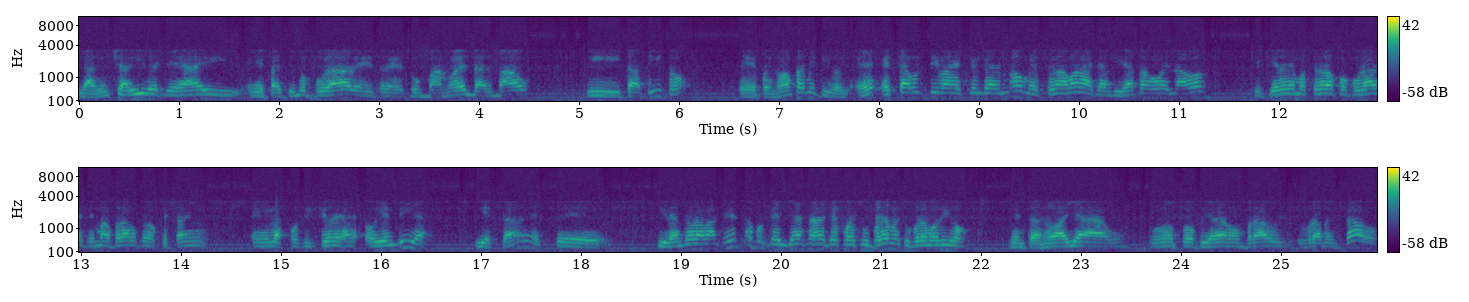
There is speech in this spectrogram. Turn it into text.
la lucha libre que hay en el Partido Popular entre Jesús Manuel Dalmau y Tatito, eh, pues no han permitido. Eh, esta última gestión de Dalmau me suena más a candidato a gobernador que quiere demostrar a los populares que es más bravo que los que están en las posiciones hoy en día y está este, tirando la baqueta porque ya sabe que fue el Supremo. El Supremo dijo, mientras no haya un, una propiedad nombrado y juramentado,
